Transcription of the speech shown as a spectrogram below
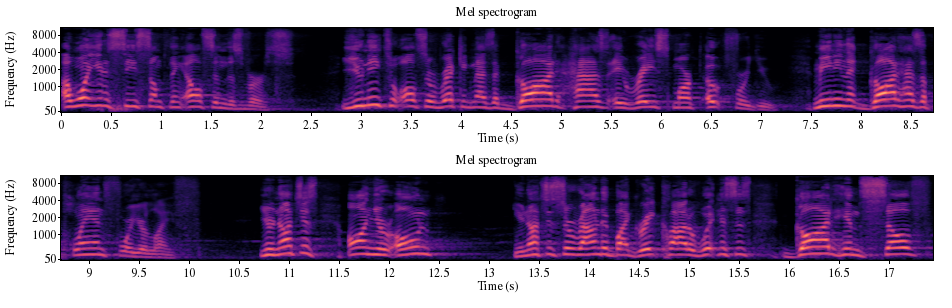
I want you to see something else in this verse. You need to also recognize that God has a race marked out for you, meaning that God has a plan for your life. You're not just on your own, you're not just surrounded by great cloud of witnesses. God Himself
